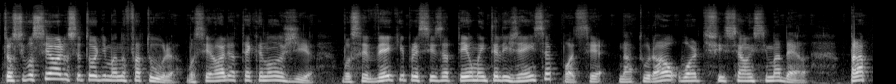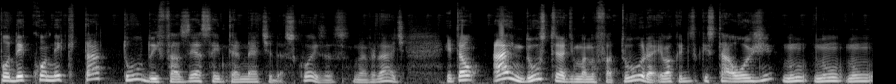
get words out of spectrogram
Então, se você olha o setor de manufatura, você olha a tecnologia, você vê que precisa ter uma inteligência, pode ser natural ou artificial em cima dela, para poder conectar tudo e fazer essa internet das coisas, não é verdade? Então, a indústria de manufatura, eu acredito que está hoje num, num, num,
